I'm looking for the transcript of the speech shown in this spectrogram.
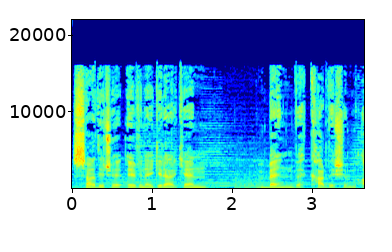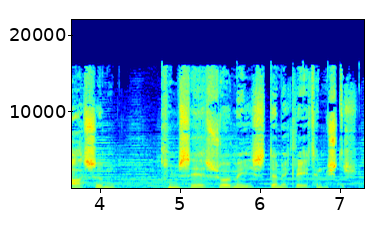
sadece evine girerken ben ve kardeşim Asım kimseye sövmeyiz demekle yetinmiştir.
